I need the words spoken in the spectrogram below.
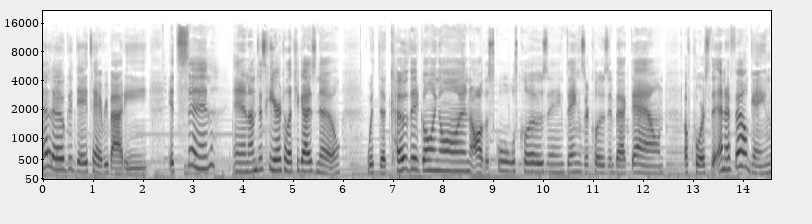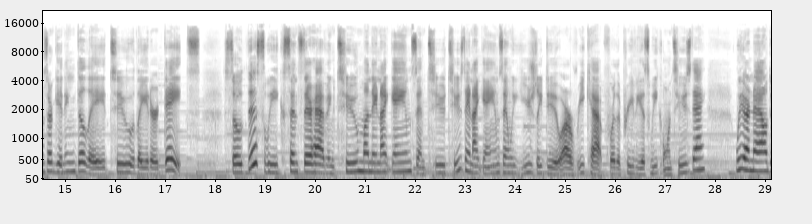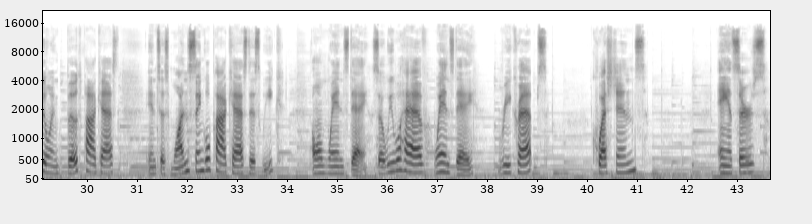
Hello, good day to everybody. It's Sin, and I'm just here to let you guys know with the COVID going on, all the schools closing, things are closing back down. Of course, the NFL games are getting delayed to later dates. So, this week, since they're having two Monday night games and two Tuesday night games, and we usually do our recap for the previous week on Tuesday, we are now doing both podcasts into one single podcast this week on Wednesday. So, we will have Wednesday recaps, questions, answers,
